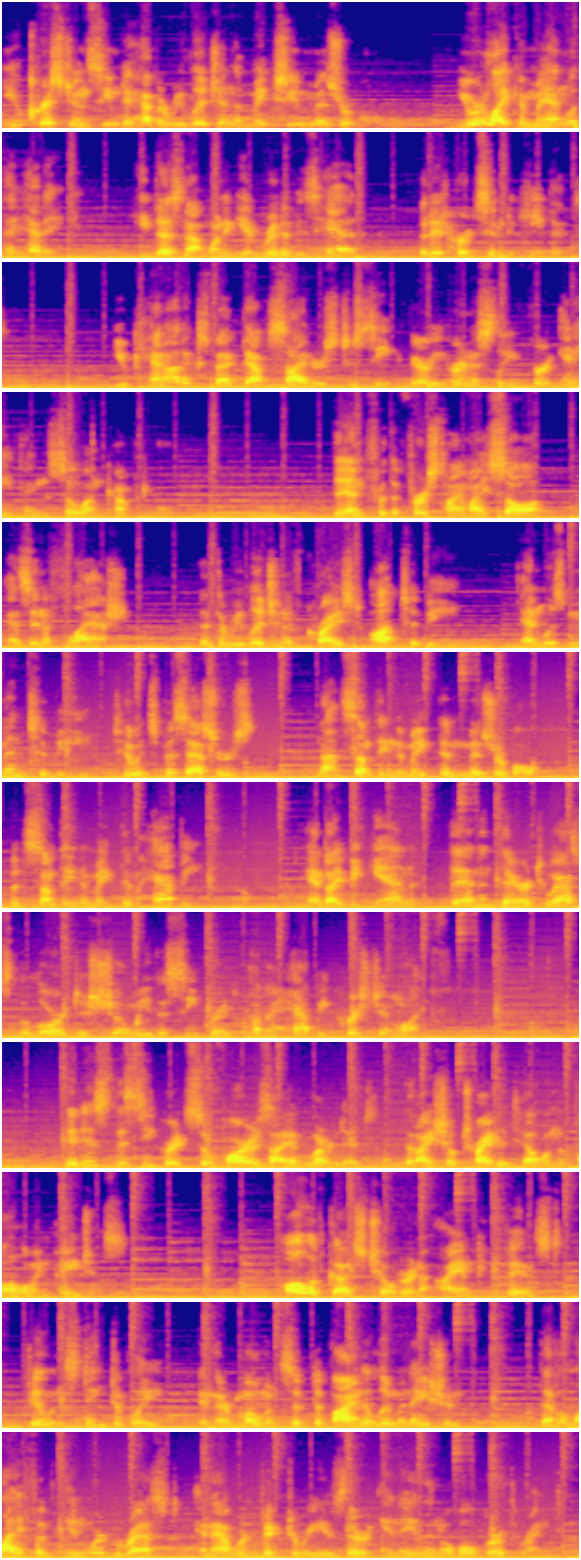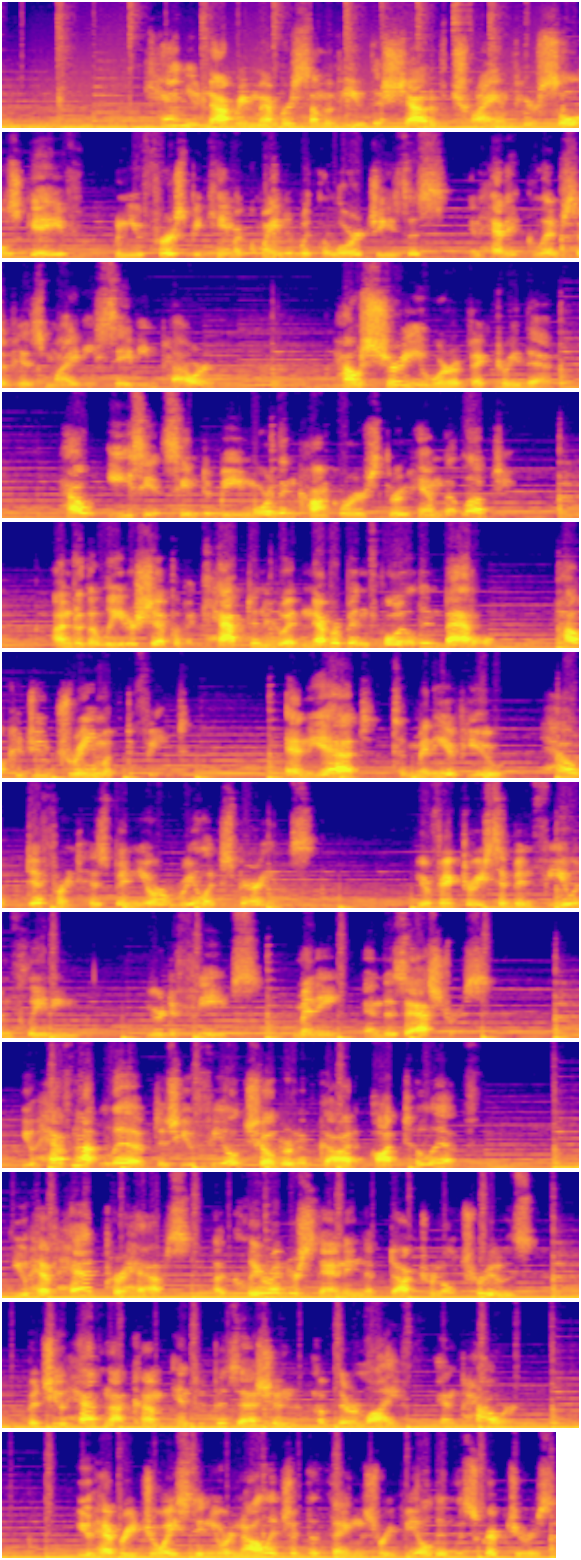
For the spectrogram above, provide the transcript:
"You Christians seem to have a religion that makes you miserable. You are like a man with a headache. He does not want to get rid of his head, but it hurts him to keep it." You cannot expect outsiders to seek very earnestly for anything so uncomfortable. Then for the first time I saw, as in a flash, that the religion of Christ ought to be, and was meant to be, to its possessors, not something to make them miserable, but something to make them happy. And I began then and there to ask the Lord to show me the secret of a happy Christian life. It is the secret, so far as I have learned it, that I shall try to tell in the following pages. All of God's children, I am convinced, feel instinctively, in their moments of divine illumination, that a life of inward rest and outward victory is their inalienable birthright. Can you not remember, some of you, the shout of triumph your souls gave when you first became acquainted with the Lord Jesus and had a glimpse of his mighty saving power? How sure you were of victory then! How easy it seemed to be more than conquerors through him that loved you! Under the leadership of a captain who had never been foiled in battle, how could you dream of defeat? And yet, to many of you, how different has been your real experience. Your victories have been few and fleeting, your defeats many and disastrous. You have not lived as you feel children of God ought to live. You have had, perhaps, a clear understanding of doctrinal truths, but you have not come into possession of their life and power. You have rejoiced in your knowledge of the things revealed in the Scriptures,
